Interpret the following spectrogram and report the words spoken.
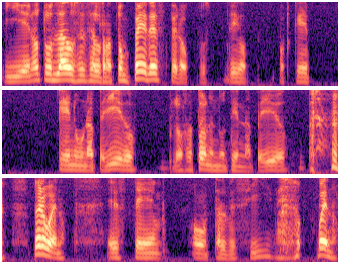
Y en otros lados es el ratón Pérez, pero pues digo, porque tiene un apellido. Los ratones no tienen apellido. pero bueno, este, o tal vez sí. bueno,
